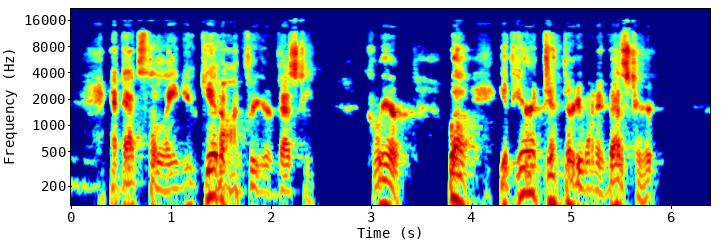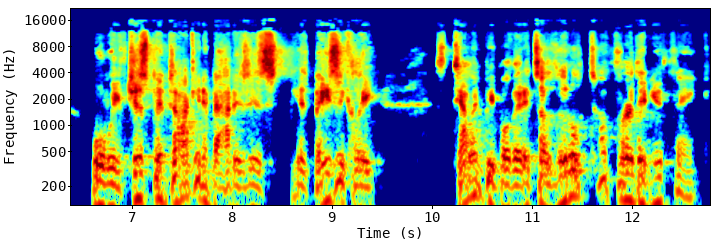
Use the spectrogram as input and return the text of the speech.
Mhm. and that's the lane you get on for your investing career. Well, if you're a 1031 investor, what we've just been talking about is is, is basically telling people that it's a little tougher than you think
